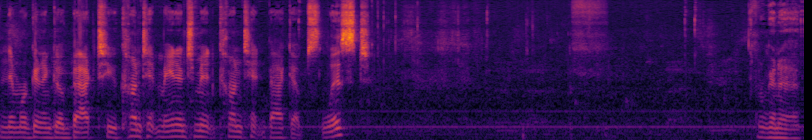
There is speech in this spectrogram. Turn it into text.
And then we're going to go back to Content Management, Content Backups List. We're going to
